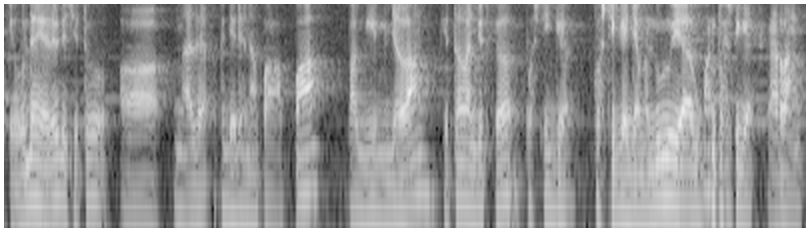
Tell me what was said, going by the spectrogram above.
ya udah akhirnya di situ eh, nggak ada kejadian apa-apa pagi menjelang kita lanjut ke pos 3 pos 3 zaman dulu ya bukan pos 3 sekarang.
